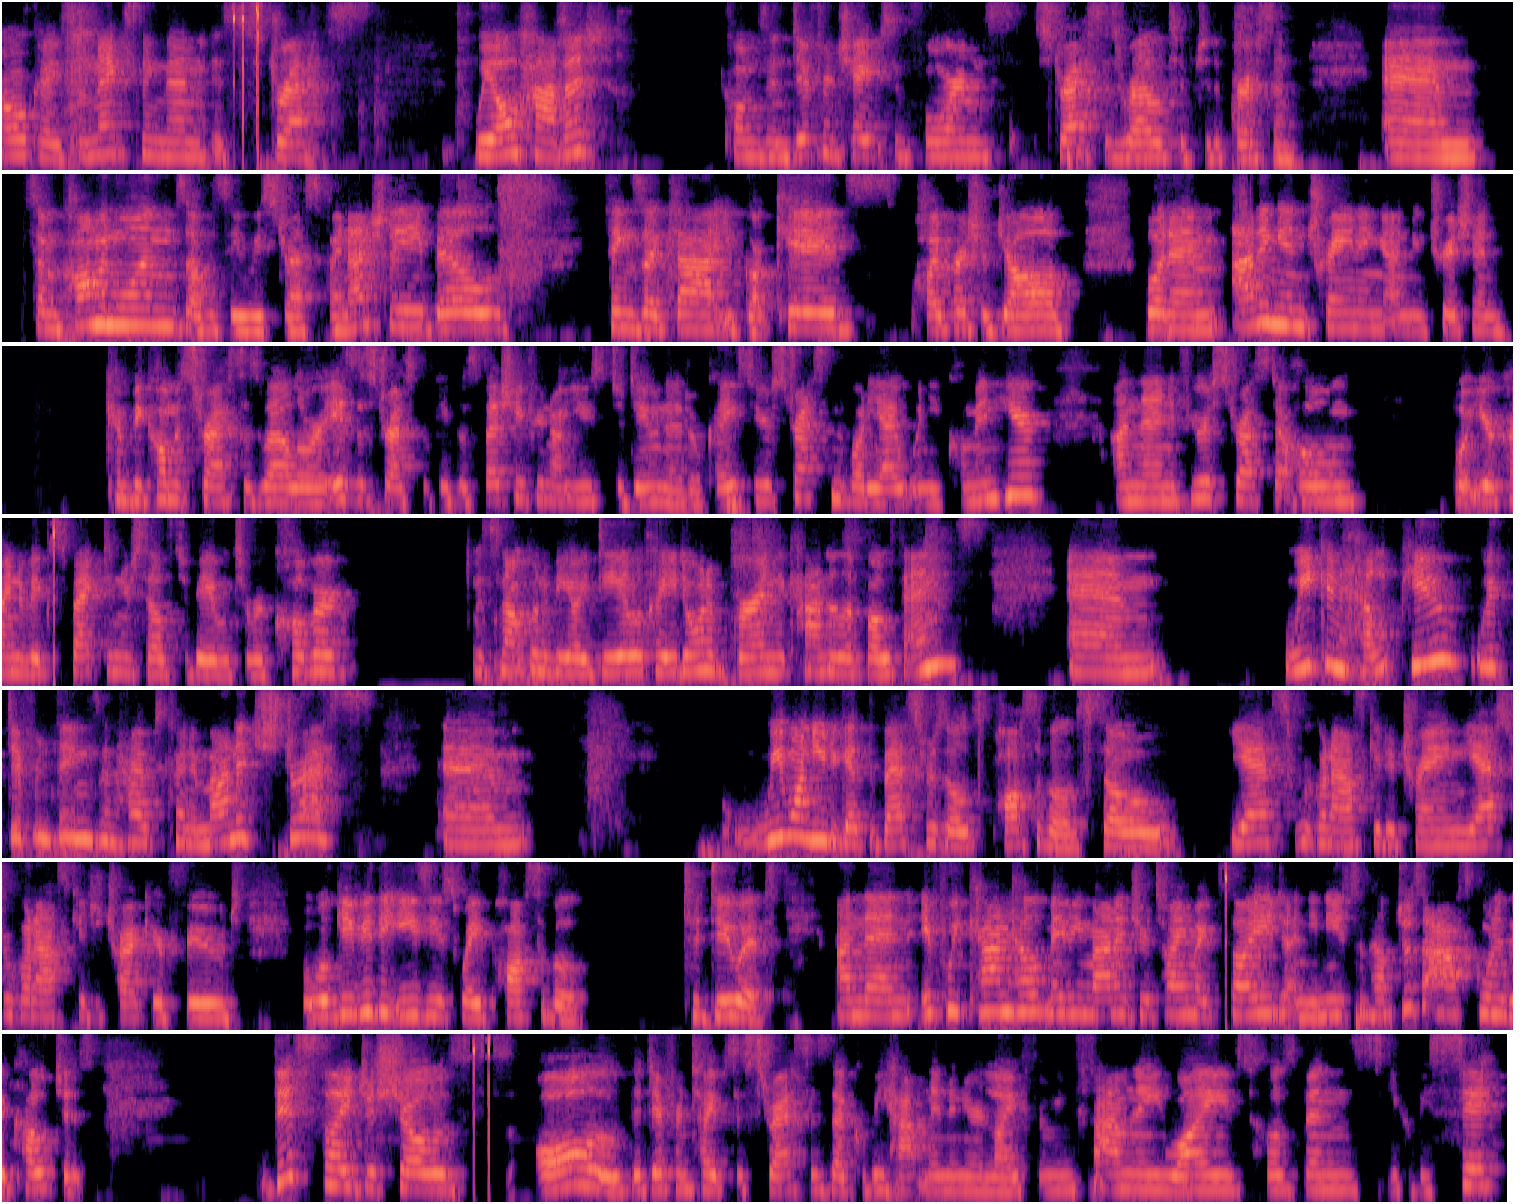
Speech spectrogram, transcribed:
Okay, so next thing then is stress. We all have it, comes in different shapes and forms. Stress is relative to the person. Um, some common ones, obviously, we stress financially, bills, things like that. You've got kids, high pressure job, but um, adding in training and nutrition can become a stress as well, or is a stress for people, especially if you're not used to doing it. Okay, so you're stressing the body out when you come in here, and then if you're stressed at home, but you're kind of expecting yourself to be able to recover, it's not going to be ideal. Okay, you don't want to burn the candle at both ends. Um, we can help you with different things and how to kind of manage stress. Um, we want you to get the best results possible. So, yes, we're going to ask you to train. Yes, we're going to ask you to track your food, but we'll give you the easiest way possible to do it. And then, if we can help maybe manage your time outside and you need some help, just ask one of the coaches. This slide just shows all the different types of stresses that could be happening in your life. I mean, family, wives, husbands, you could be sick,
